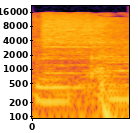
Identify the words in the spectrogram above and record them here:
but I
